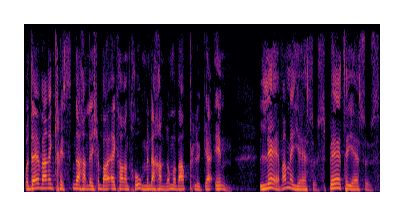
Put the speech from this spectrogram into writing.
Og Det å være en kristen det handler ikke bare jeg har en tro, men det handler om å være plugga inn. Leve med Jesus, be til Jesus,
